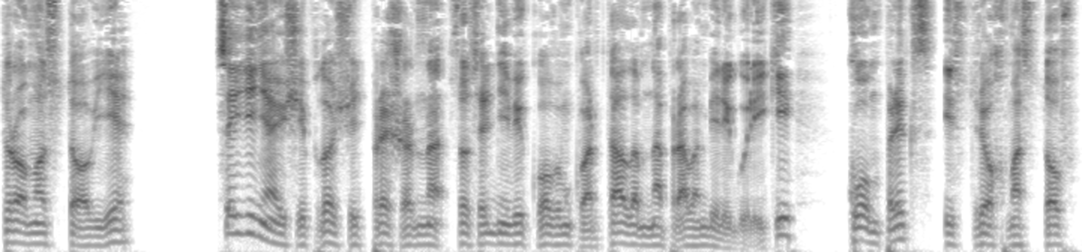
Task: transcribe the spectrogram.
Тромостовье, соединяющий площадь Прешерна со средневековым кварталом на правом берегу реки, комплекс из трех мостов,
